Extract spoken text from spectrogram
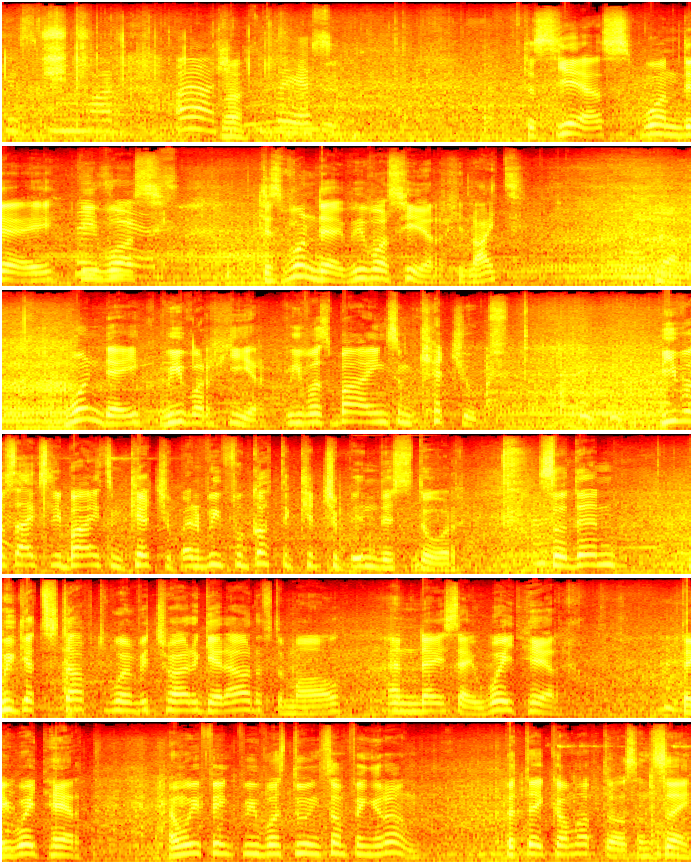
Kesmar. Ah ja, köpte yes. just yes, one day we Yes, was yes. just one day we was here, right? Yeah. One day we were here. We was buying some ketchup. we was actually buying some ketchup and we forgot the ketchup in this store. So then we get stopped when we try to get out of the mall and they say wait here. They wait here. And we think we was doing something wrong. But they come up to us and say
